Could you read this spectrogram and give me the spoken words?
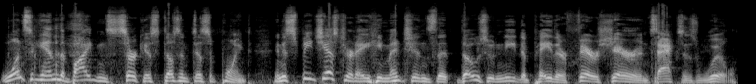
Once again, the Biden circus doesn't disappoint. In his speech yesterday, he mentions that those who need to pay their fair share in taxes will.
